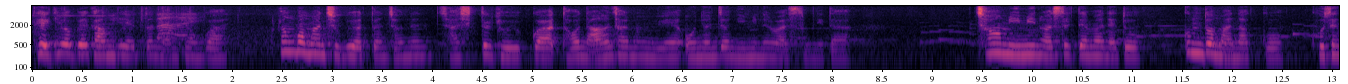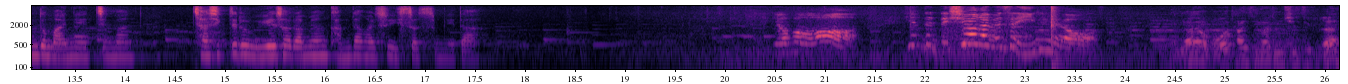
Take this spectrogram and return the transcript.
대기업의 간부였던 남편과 평범한 주부였던 저는 자식들 교육과 더 나은 삶을 위해 5년 전 이민을 왔습니다. 처음 이민 왔을 때만 해도 꿈도 많았고 고생도 많이 했지만 자식들을 위해서라면 감당할 수 있었습니다. 여보 힘든데 쉬어가면서 일해요. 아니야 여보 당신아 좀 쉬지 그래?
